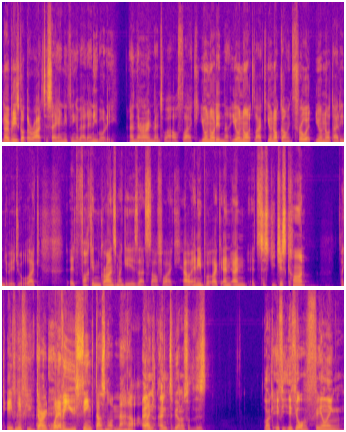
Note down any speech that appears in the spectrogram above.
nobody's got the right to say anything about anybody and their Mhm. own mental health. Like you're not in that. You're not like you're not going through it. You're not that individual. Like it fucking grinds my gears that stuff. Like how anybody like and and it's just you just can't. Like even if you don't, whatever you think does not matter. and like and to be honest there's like if if you're feeling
